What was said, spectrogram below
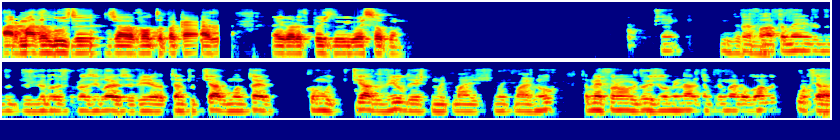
a armada lusa, já volta para casa, agora depois do US Open. Sim, Exatamente. Para falar também do, do, dos jogadores brasileiros, havia tanto o Tiago Monteiro como o Tiago Vilde, este muito mais, muito mais novo. Também foram os dois eliminados na primeira ronda, o que já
